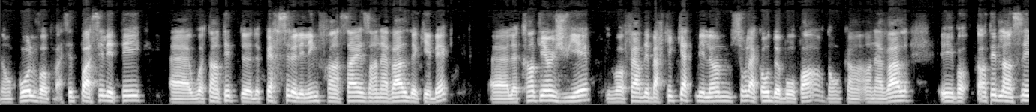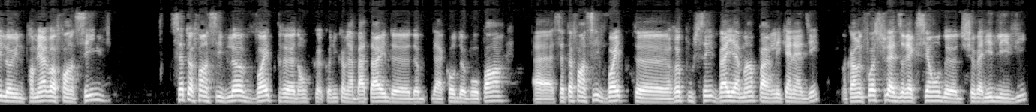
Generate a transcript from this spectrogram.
donc, Wolfe va essayer de passer l'été ou va tenter de, percer les lignes françaises en aval de Québec. le 31 juillet, il va faire débarquer 4000 hommes sur la côte de Beauport, donc en aval, et va tenter de lancer une première offensive. Cette offensive-là va être euh, donc connue comme la bataille de, la côte de Beauport. Euh, cette offensive va être euh, repoussée vaillamment par les Canadiens, encore une fois sous la direction du chevalier de Lévis.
